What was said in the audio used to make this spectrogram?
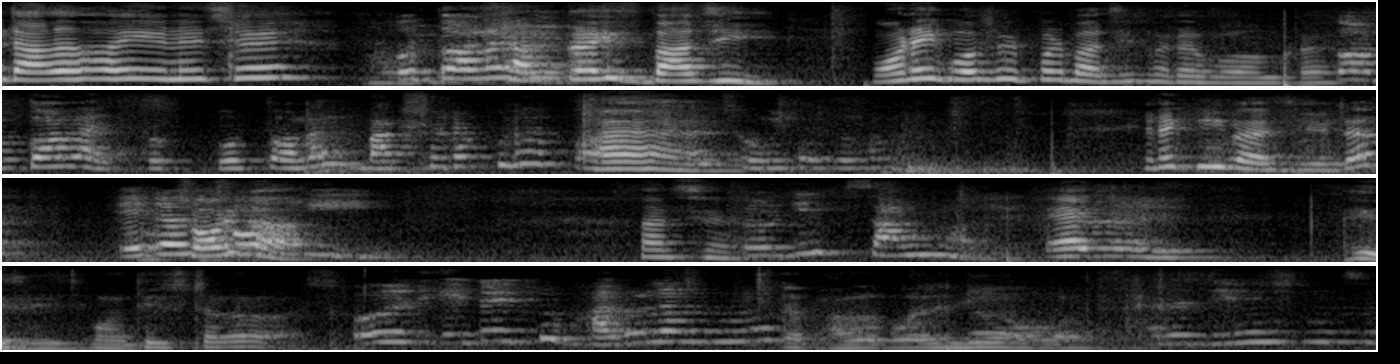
দাদা ভাই এনেছে। সারপ্রাইজ বাজি। অনেক বছর পর বাজি ফাটাবো আমরা। তলায় তোর- তোর তলায় বাক্সটা খুলে হ্যাঁ। এটা কি বাজি এটা? এটা চরকা? আচ্ছা। সাউন্ড পঁয়ত্রিশ টাকা ও এটা একটু ভালো লাগল। ভালো কোয়ালিটি আরে জিনিস নিচ্ছে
